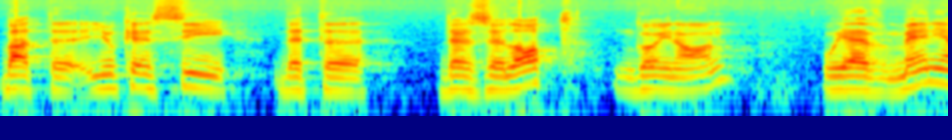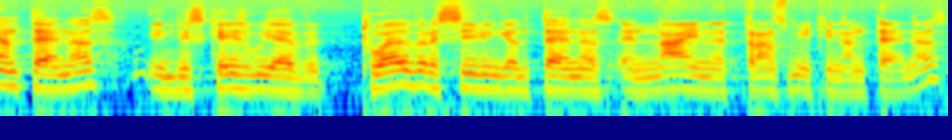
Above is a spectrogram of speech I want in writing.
But uh, you can see that uh, there's a lot going on. We have many antennas. In this case, we have 12 receiving antennas and 9 transmitting antennas.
